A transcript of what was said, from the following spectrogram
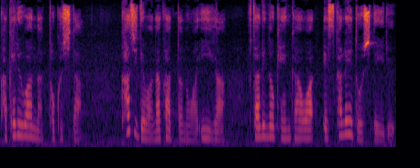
かけるは納得した。火事ではなかったのはいいが、二人の喧嘩はエスカレートしている。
